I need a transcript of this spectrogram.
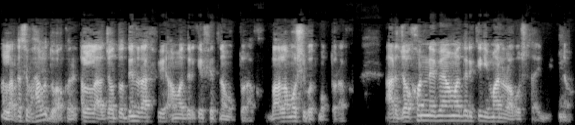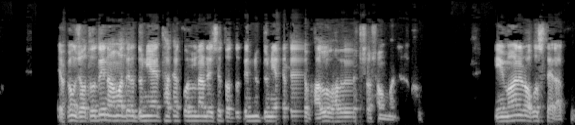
আল্লাহর কাছে ভালো দোয়া করেন, আল্লাহ যতদিন রাখবে আমাদেরকে ফেতনা মুক্ত রাখো, বালা মুসিবত মুক্ত রাখো। আর যখন নেবে আমাদেরকে ইমানের অবস্থায় নাও। এবং যতদিন আমাদের দুনিয়ায় থাকা কল্যাণ রয়েছে, ততদিন দুনিয়াতে ভালোভাবে সসম্মানে রাখো। ইমানের অবস্থায় রাখো।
